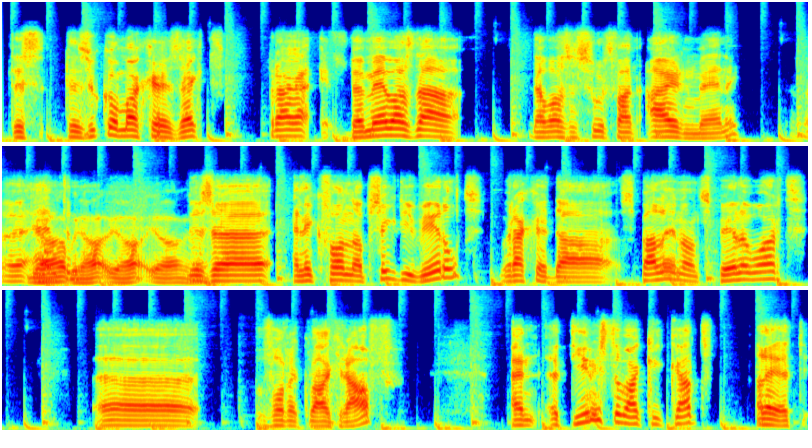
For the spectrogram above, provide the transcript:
Het is, het is ook omdat je zegt, Praga, bij mij was dat, dat was een soort van Iron Man. Hè? Eh, Ja, Anthem. ja, ja, ja. ja. Dus, eh, en ik vond op zich die wereld, waar je dat spel in aan het spelen wordt, eh, vond ik wel graaf. En het enige wat ik had, allee, het,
